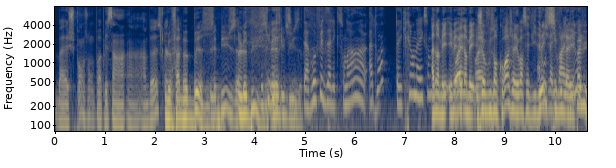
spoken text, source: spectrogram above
Bah, je pense, on peut appeler ça un, un- un buzz. quoi. Le fameux buzz. Le buzz. Le Et buzz. tu Le l'as bubuse. T'as refait des alexandrins euh, à toi? T'as écrit en alexandrin Ah non mais, Ouais, non, mais ouais. je vous encourage à aller voir cette vidéo je vais si vous ne la l'avez vidéo, pas vue.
